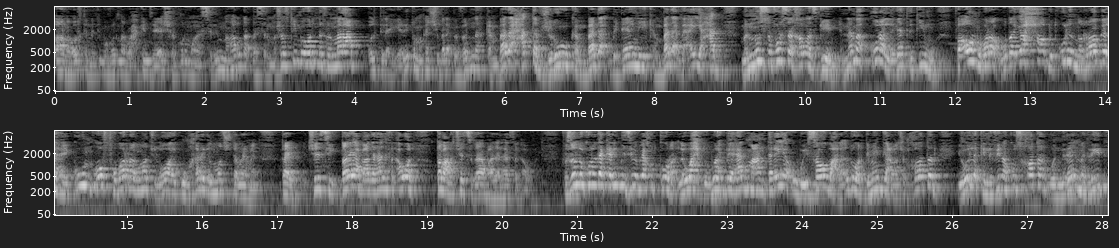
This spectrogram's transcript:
آه أنا قلت إن تيمو فيرنر وحكيم زياش هيكونوا مؤثرين النهارده بس لما شفت تيمو فيرنر في الملعب قلت لا يا ريته ما كانش بدأ بفيرنر كان بدأ حتى بجيرو كان بدأ بتامي كان بدأ بأي حد. من نص فرصة يخلص game إنما الكرة اللي جت لتيمو في أول مباراة وضيعها بتقول إن الراجل هيكون off بره الماتش اللي هو هيكون خارج الماتش تماما. طيب تشيلسي ضيع بعد الهدف الأول. طبعا تشيلسي ضيع بعد الهدف الأول. في ظل كل ده كريم بنزيما بياخد كورة لوحده وبيروح بيها هجمه عنترية وبيصوب على إدوارد مندي علشان خاطر يقول لك إن في ناقوس خطر وإن ريال مدريد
